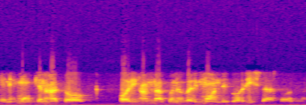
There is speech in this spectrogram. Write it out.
یعنی ممکنه حتی کاری هم نکنه ولی ماندگاریش در سازمان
